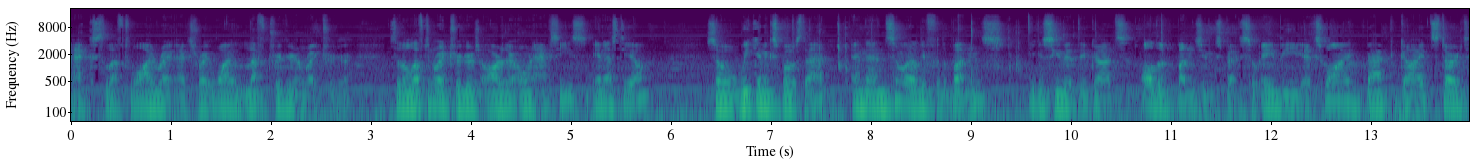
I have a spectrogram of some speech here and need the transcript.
X, left Y, right X, right Y, left trigger, and right trigger. So the left and right triggers are their own axes in SDL, so we can expose that. And then similarly for the buttons, you can see that they've got all the buttons you'd expect. So A, B, X, Y, back, guide, start,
